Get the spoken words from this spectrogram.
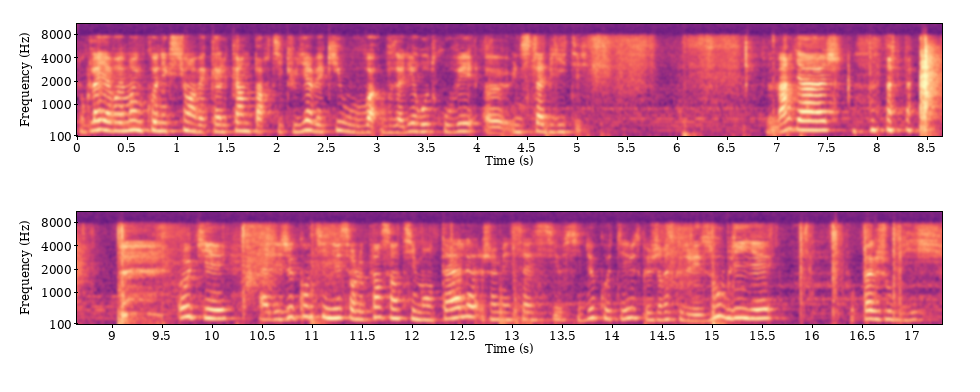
Donc là, il y a vraiment une connexion avec quelqu'un de particulier avec qui vous, vous allez retrouver une stabilité mariage. ok, allez, je continue sur le plan sentimental. Je mets celle-ci aussi de côté parce que je risque de les oublier. Faut pas que j'oublie.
